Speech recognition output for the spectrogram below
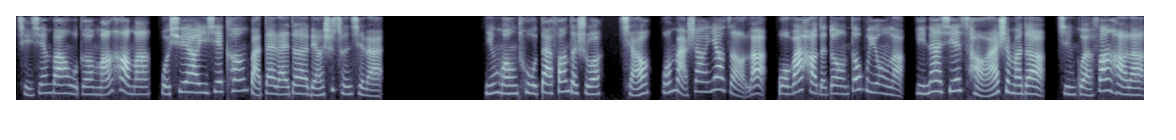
请先帮我个忙好吗？我需要一些坑，把带来的粮食存起来。”柠檬兔大方的说：“瞧，我马上要走了，我挖好的洞都不用了，你那些草啊什么的，尽管放好了。”“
